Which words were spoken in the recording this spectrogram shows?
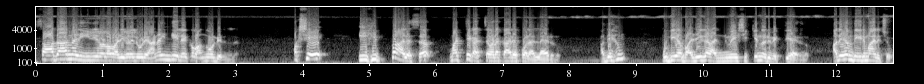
സാധാരണ രീതിയിലുള്ള വഴികളിലൂടെയാണ് ഇന്ത്യയിലേക്ക് വന്നുകൊണ്ടിരുന്നത്. പക്ഷേ ഈ ഹിപ്പാലസ് മറ്റ് കച്ചവടക്കാരെ പോലല്ലായിരുന്നു. അദ്ദേഹം പുതിയ വഴികൾ അന്വേഷിക്കുന്ന ഒരു വ്യക്തിയായിരുന്നു. അദ്ദേഹം തീരുമാനിച്ചു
